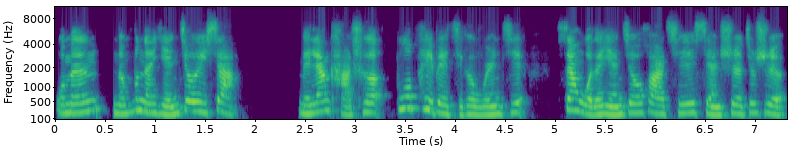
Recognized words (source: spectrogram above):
我们能不能研究一下，每辆卡车多配备几个无人机？像我的研究话，其实显示就是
